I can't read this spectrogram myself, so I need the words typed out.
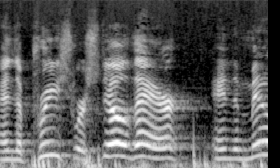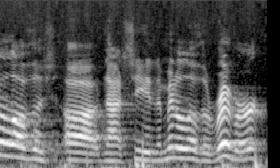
and the priests were still there in the middle of the, uh, not sea, in the middle of the river,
